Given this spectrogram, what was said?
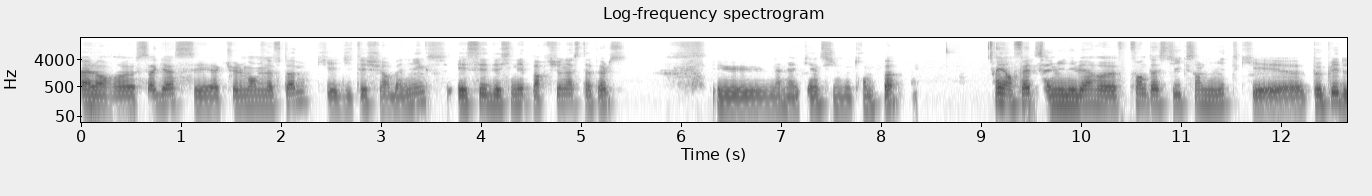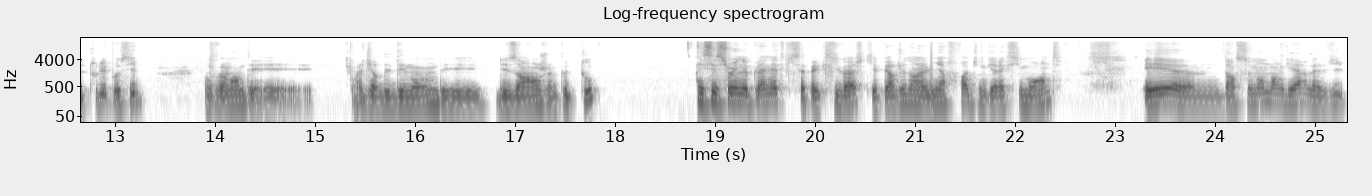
Alors, euh, Saga, c'est actuellement 9 tomes, qui est édité chez Urban Links, et c'est dessiné par Fiona Staples, une américaine, si je ne me trompe pas. Et en fait, c'est un univers euh, fantastique, sans limite, qui est peuplé de tous les possibles. Donc, vraiment des, on va dire des démons, des, anges, un peu de tout. Et c'est sur une planète qui s'appelle Clivage, qui est perdue dans la lumière froide d'une galaxie mourante. Et dans ce monde en guerre, la vie,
